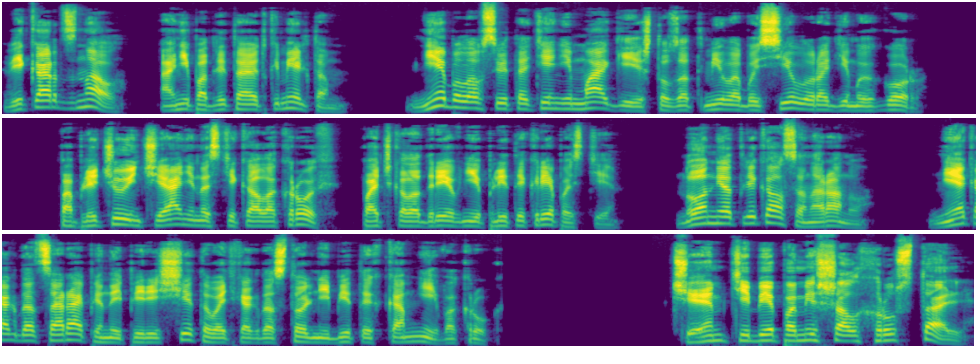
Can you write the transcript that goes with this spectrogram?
Викард знал, они подлетают к мельтам. Не было в светотени магии, что затмило бы силу родимых гор. По плечу инчанина стекала кровь, пачкала древние плиты крепости. Но он не отвлекался на рану. Некогда царапины пересчитывать, когда столь небитых камней вокруг. «Чем тебе помешал хрусталь?»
